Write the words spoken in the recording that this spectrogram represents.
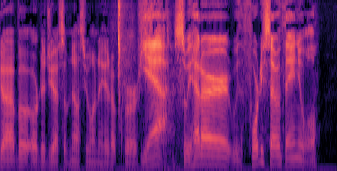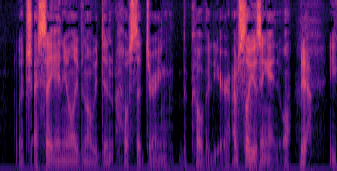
uh, or did you have something else you wanted to hit up first? Yeah, so we had our the 47th annual, which I say annual even though we didn't host it during the COVID year. I'm still using annual. Yeah. You,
